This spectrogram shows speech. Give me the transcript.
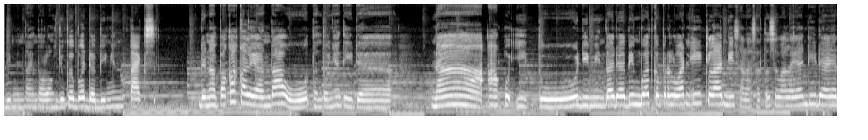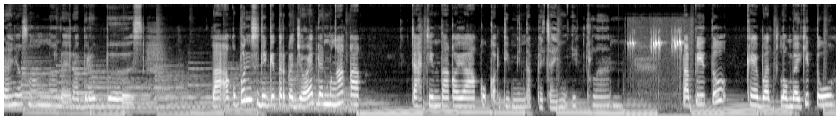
dimintain tolong juga buat dubbingin teks. Dan apakah kalian tahu? Tentunya tidak. Nah, aku itu diminta dubbing buat keperluan iklan di salah satu swalayan di daerahnya sana, daerah Brebes. Lah, aku pun sedikit terkejut dan mengakak. Cah cinta kayak aku kok diminta bacain iklan. Tapi itu kayak buat lomba gitu.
